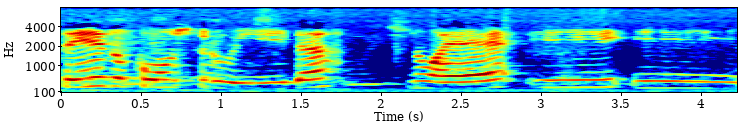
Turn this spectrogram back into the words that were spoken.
sendo construída, não é? E, e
